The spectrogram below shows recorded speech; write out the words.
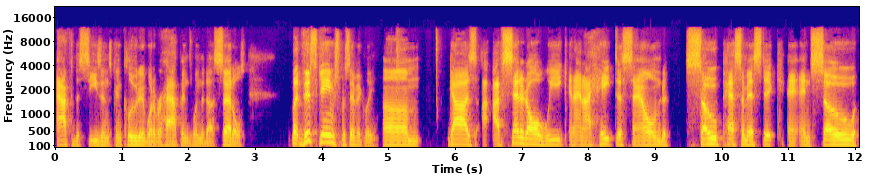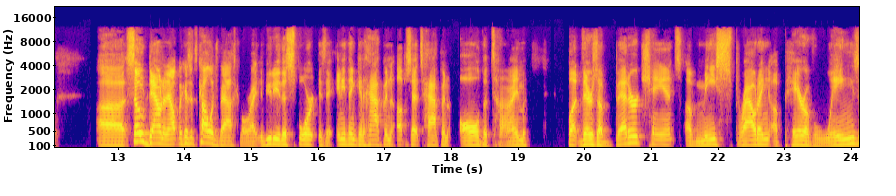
after the season's concluded, whatever happens when the dust settles. But this game specifically, um, guys, I, have said it all week, and, and I hate to sound so pessimistic and, and so uh, so down and out because it's college basketball, right? The beauty of this sport is that anything can happen, upsets happen all the time. But there's a better chance of me sprouting a pair of wings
